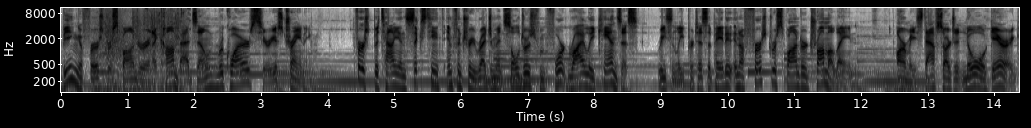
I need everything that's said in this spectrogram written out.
Being a first responder in a combat zone requires serious training. 1st Battalion 16th Infantry Regiment soldiers from Fort Riley, Kansas recently participated in a first responder trauma lane. Army Staff Sergeant Noel Gehrig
